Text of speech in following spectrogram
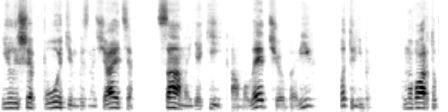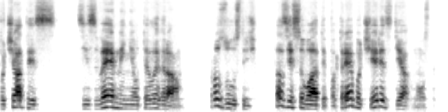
і лише потім визначається саме який амулет чи оберіг потрібен. Тому варто почати з, зі звернення у Телеграм про зустріч та з'ясувати потребу через діагностику.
